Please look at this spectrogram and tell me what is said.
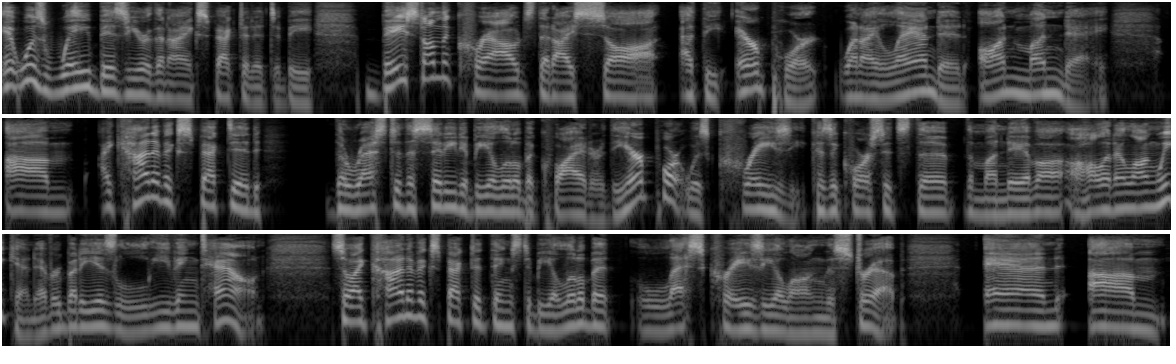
it was way busier than I expected it to be. Based on the crowds that I saw at the airport when I landed on Monday, um, I kind of expected the rest of the city to be a little bit quieter. The airport was crazy because, of course, it's the the Monday of a, a, holiday long weekend. Everybody is leaving town, so I kind of expected things to be a little bit less crazy along the strip, and um,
